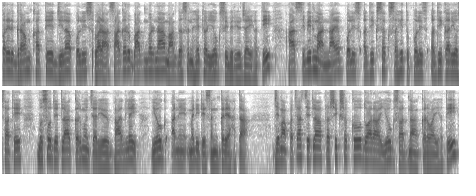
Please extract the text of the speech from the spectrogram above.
પરેડ ગ્રાઉન્ડ ખાતે જિલ્લા પોલીસ વડા સાગર બાગમરના માર્ગદર્શન હેઠળ યોગ શિબિર યોજાઈ હતી. આ શિબિરમાં નાયબ પોલીસ અધિક્ષક સહિત પોલીસ અધિકારીઓ સાથે બસો જેટલા કર્મચારીઓએ ભાગ લઈ યોગ અને મેડિટેશન કર્યા હતા. જેમાં પચાસ જેટલા પ્રશિક્ષકો દ્વારા યોગ સાધના કરવાઈ હતી.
